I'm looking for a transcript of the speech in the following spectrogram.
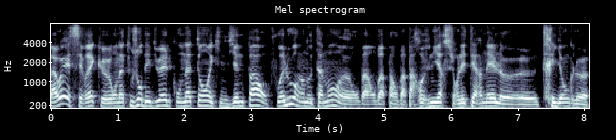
Bah ouais, c'est vrai qu'on a toujours des duels qu'on attend et qui ne viennent pas en poids lourd, hein, notamment. Euh, on va, on va pas, on va pas revenir sur l'éternel euh, triangle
